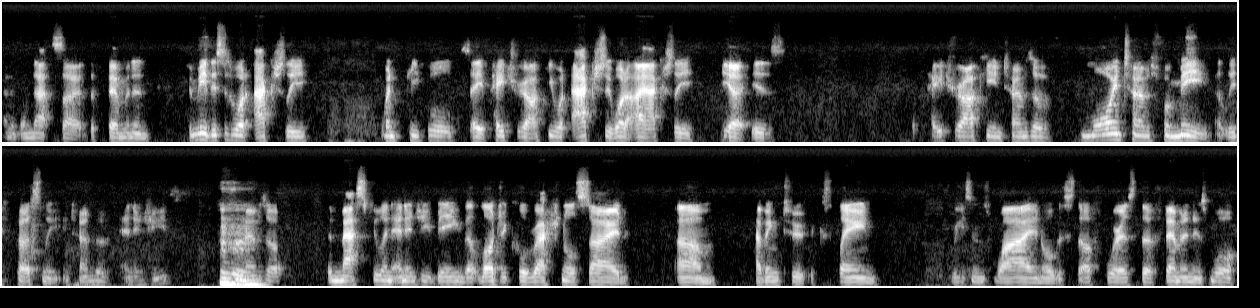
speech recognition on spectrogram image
kind of on that side, the feminine. To me, this is what actually, when people say patriarchy, what actually, what I actually hear is patriarchy in terms of more in terms for me, at least personally, in terms of energies, in Mhm. terms of the masculine energy being the logical, rational side, um, having to explain reasons why and all this stuff, whereas the feminine is more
